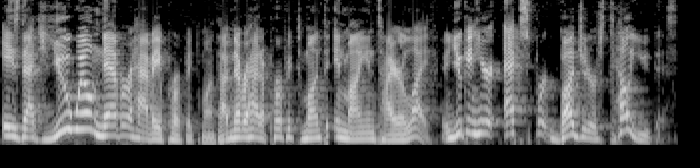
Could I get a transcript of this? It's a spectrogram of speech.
is that you will never have a perfect month. I've never had a perfect month in my entire life. And you can hear expert budgeters tell you this.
